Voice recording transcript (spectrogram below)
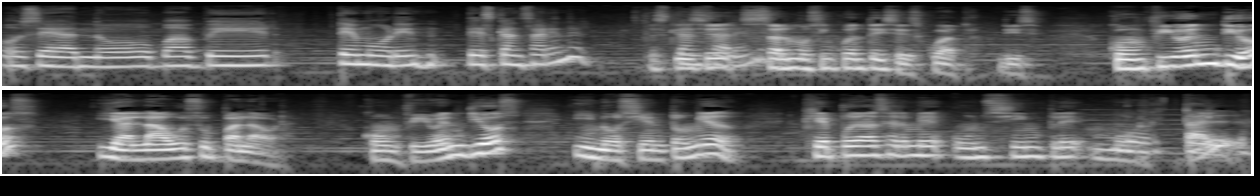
o sea, no va a haber temor en descansar en Él. Es que dice en. Salmo 56.4, dice, confío en Dios y alabo su palabra. Confío en Dios y no siento miedo. ¿Qué puede hacerme un simple mortal? Mortal.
